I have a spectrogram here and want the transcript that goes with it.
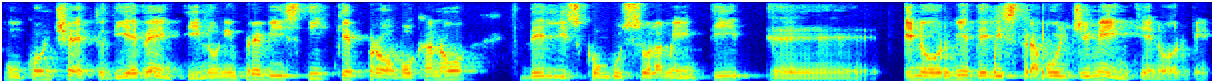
un concetto di eventi non imprevisti che provocano degli scombussolamenti eh, enormi e degli stravolgimenti enormi.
